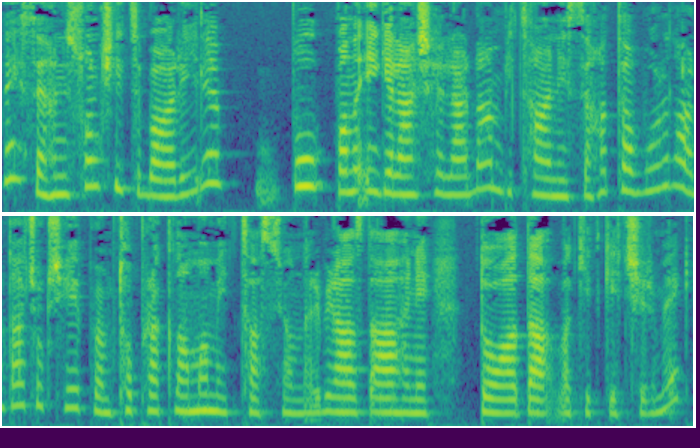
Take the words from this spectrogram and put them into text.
Neyse hani sonuç itibariyle bu bana iyi gelen şeylerden bir tanesi. Hatta bu aralar daha çok şey yapıyorum. Topraklanma meditasyonları biraz daha hani doğada vakit geçirmek.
